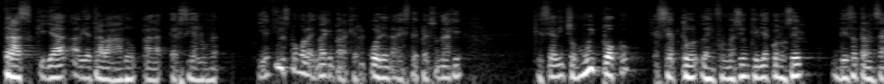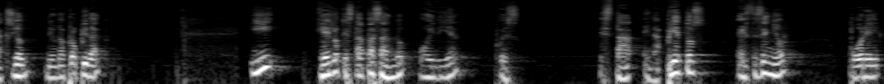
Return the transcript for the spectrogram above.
tras que ya había trabajado para García Luna. Y aquí les pongo la imagen para que recuerden a este personaje que se ha dicho muy poco, excepto la información que di a conocer de esa transacción de una propiedad. Y ¿Qué es lo que está pasando hoy día? Pues está en aprietos este señor por el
